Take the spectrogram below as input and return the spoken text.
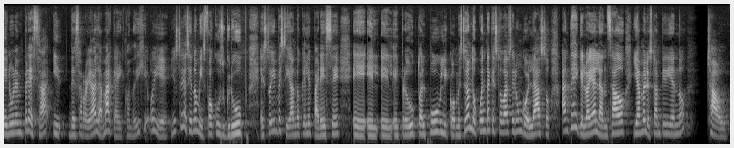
en una empresa y desarrollaba la marca. Y cuando dije, oye, yo estoy haciendo mis focus group, estoy investigando qué le parece eh, el, el- el producto al público, me estoy dando cuenta que esto va a ser un golazo. Antes de que lo haya lanzado, ya me lo están pidiendo. Chao.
